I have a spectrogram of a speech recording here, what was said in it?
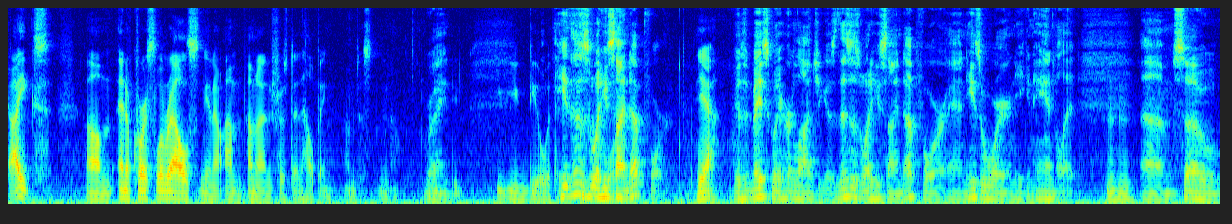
yikes. Um, and of course, L'Rell's. You know, I'm I'm not interested in helping. I'm just you know, Right. you, you deal with it. He, this is what he signed up for. Yeah. Because basically her logic is this is what he signed up for, and he's a warrior and he can handle it. Um, so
